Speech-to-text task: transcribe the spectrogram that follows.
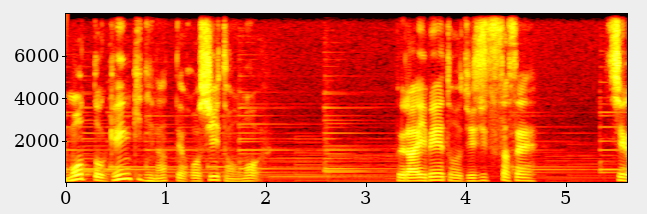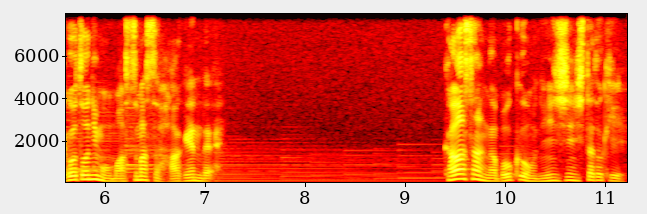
もっと元気になってほしいと思う。プライベートを充実させ仕事にもますます励んで。母さんが僕を妊娠した時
